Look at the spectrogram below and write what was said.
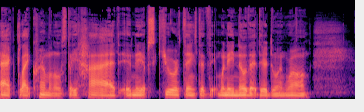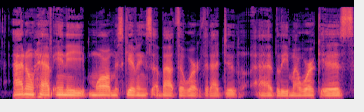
act like criminals. They hide and they obscure things that they, when they know that they're doing wrong. I don't have any moral misgivings about the work that I do. I believe my work is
